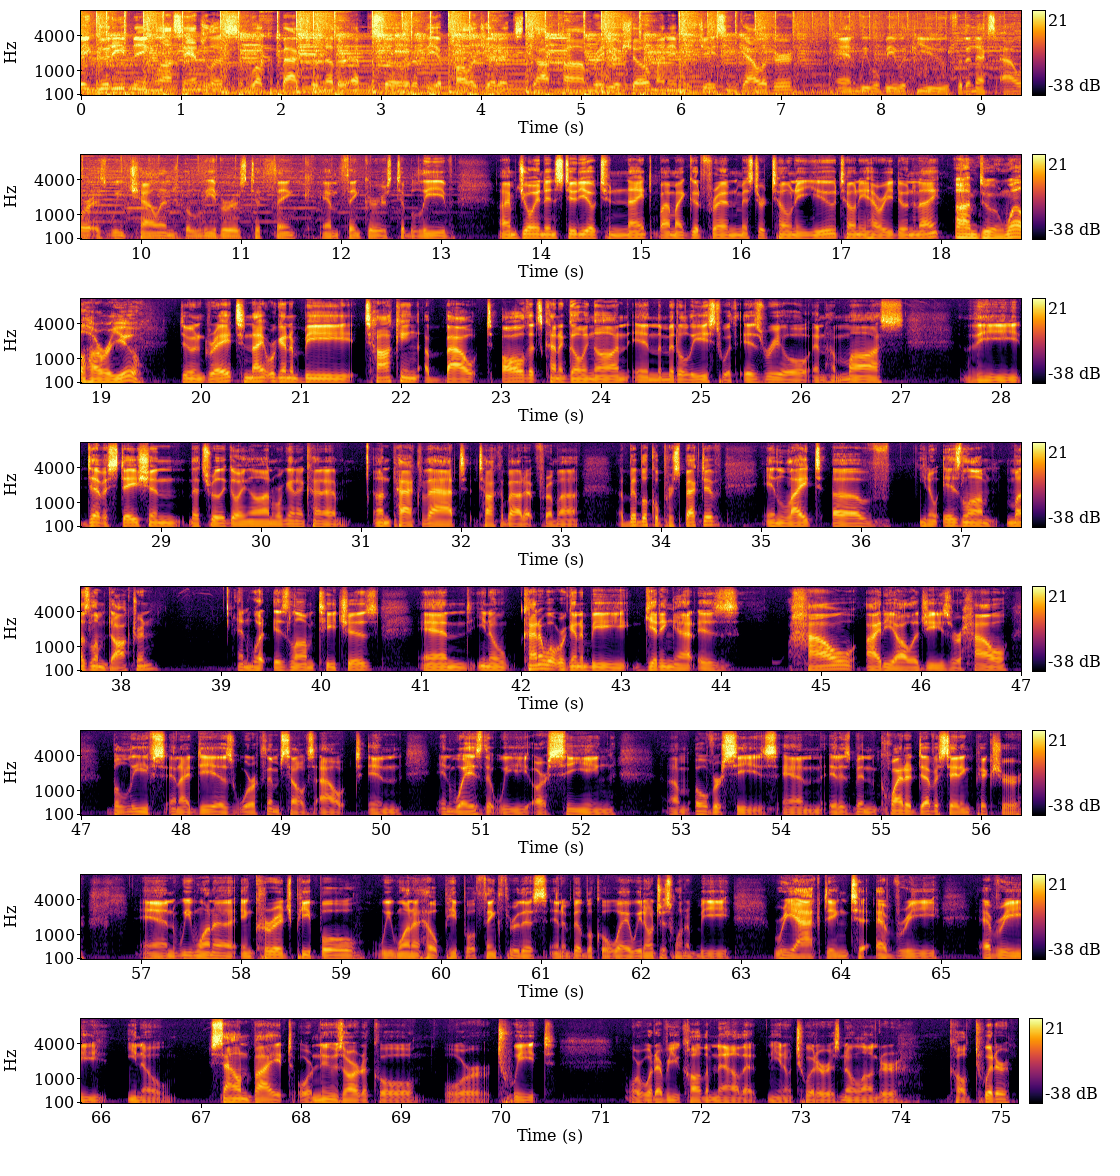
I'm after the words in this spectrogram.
Hey, good evening, Los Angeles, and welcome back to another episode of the Apologetics.com radio show. My name is Jason Gallagher, and we will be with you for the next hour as we challenge believers to think and thinkers to believe. I'm joined in studio tonight by my good friend, Mr. Tony Yu. Tony, how are you doing tonight? I'm doing well. How are you? Doing great. Tonight we're going to be talking about all that's kind of going on in the Middle East with Israel and Hamas, the devastation that's really going on. We're going to kind of unpack that, talk about it from a, a biblical perspective in light of you know Islam, Muslim doctrine, and what Islam teaches, and you know kind of what we're going to be getting at is how ideologies or how beliefs and ideas work themselves out in in ways that we are seeing um, overseas, and it has been quite a devastating picture. And we want to encourage people. We want to help people think through this in a biblical way. We don't just want to be reacting to every every you know soundbite or news article or tweet or whatever you call them now. That you know Twitter is no longer called Twitter.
